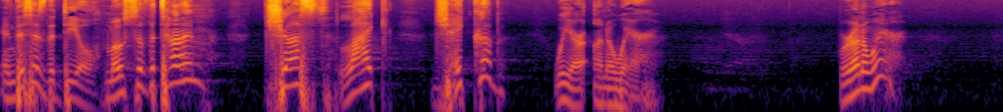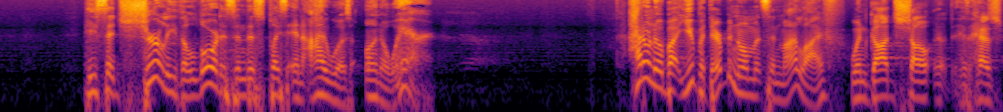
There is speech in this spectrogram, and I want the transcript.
And this is the deal. Most of the time, just like Jacob, we are unaware. We're unaware. He said, Surely the Lord is in this place, and I was unaware. I don't know about you, but there have been moments in my life when God show, has,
